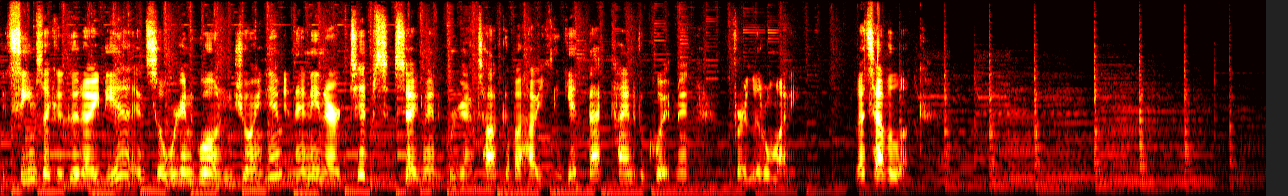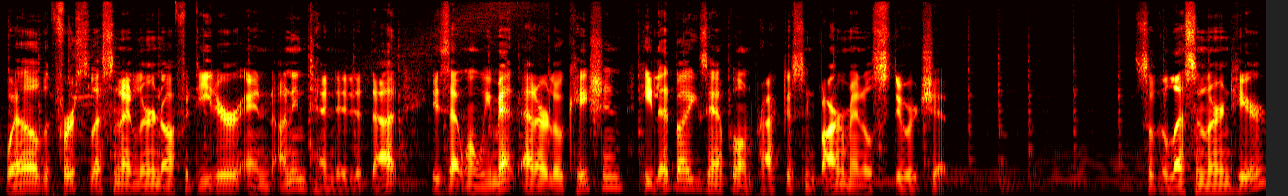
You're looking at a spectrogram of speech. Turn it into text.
It seems like a good idea, and so we're going to go out and join him. And then in our tips segment, we're going to talk about how you can get that kind of equipment for a little money. Let's have a look. Well, the first lesson I learned off of Dieter, and unintended at that, is that when we met at our location, he led by example and practiced environmental stewardship. So, the lesson learned here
